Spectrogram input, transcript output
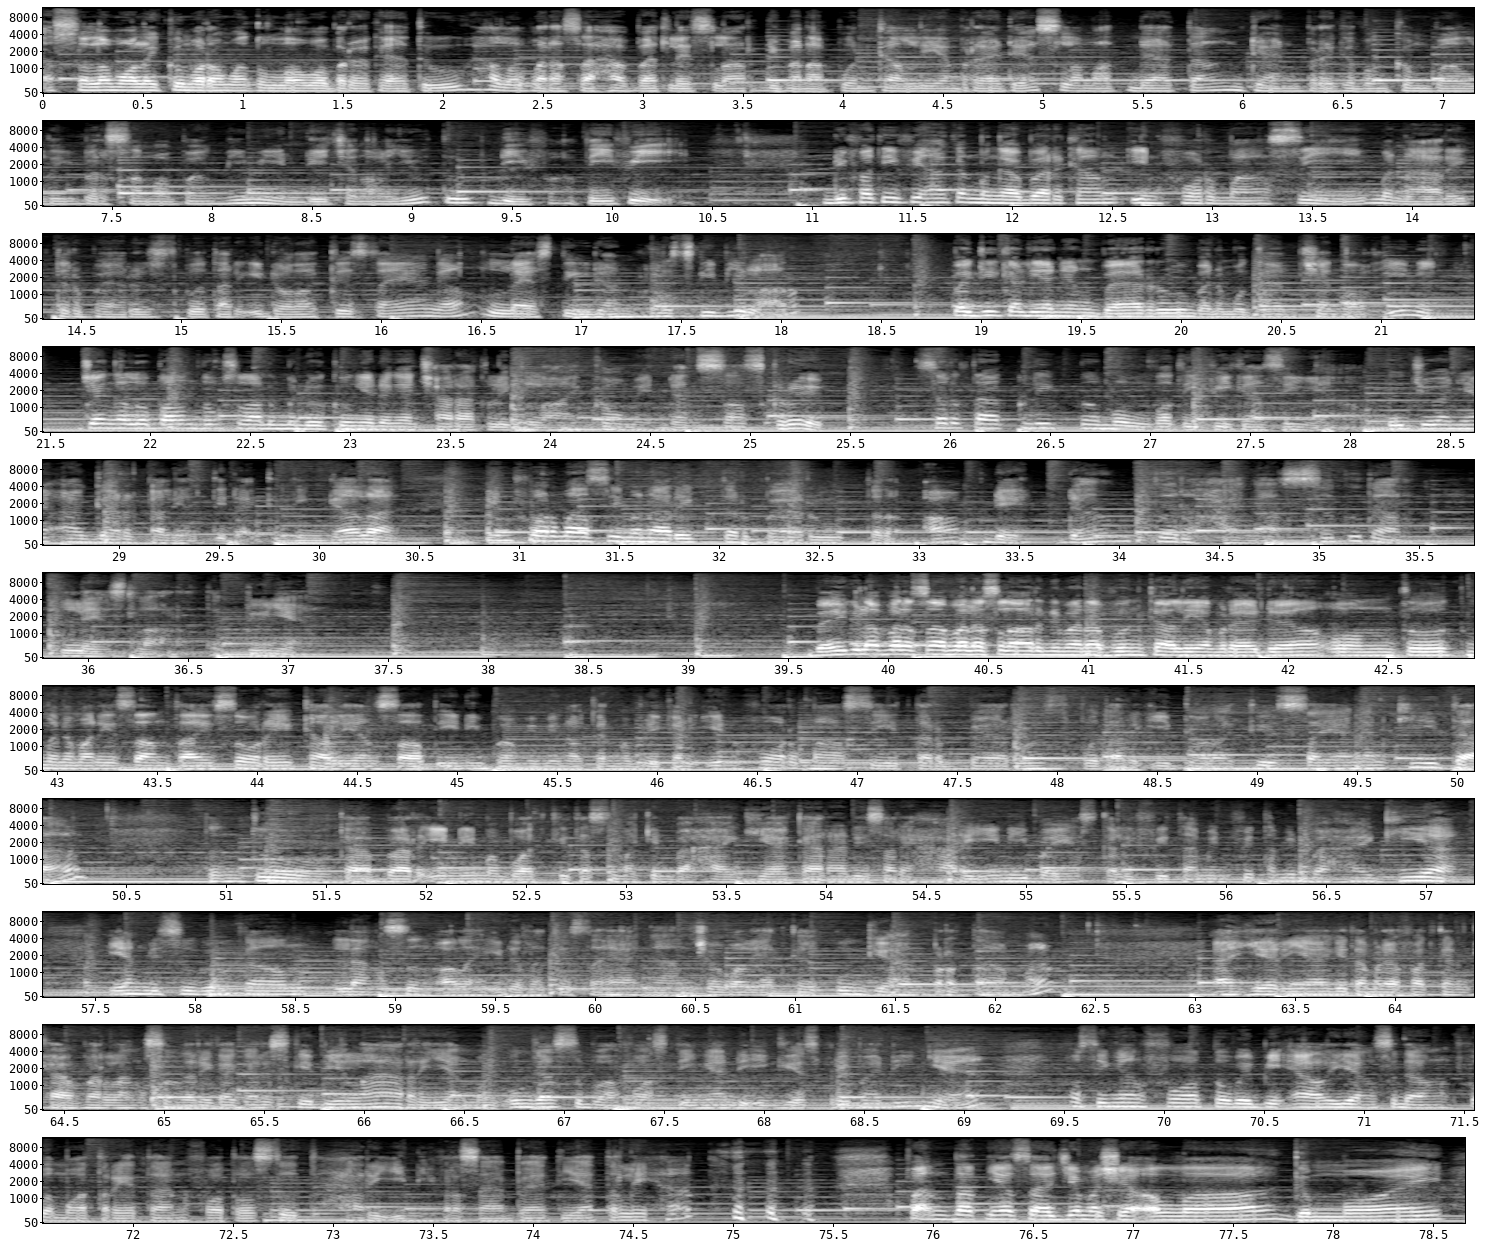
Assalamualaikum warahmatullahi wabarakatuh. Halo para sahabat Leslar di mana pun kalian berada Selamat datang dan bergabung kembali bersama Bang Mimin di channel Youtube Diva TV Diva TV akan mengabarkan informasi menarik terbaru seputar idola kesayangan Lesti dan Rizky Bilar. Bagi kalian yang baru menemukan channel ini Jangan lupa untuk selalu mendukungnya dengan cara klik like, comment, dan subscribe serta klik tombol notifikasinya tujuannya agar kalian tidak ketinggalan informasi menarik terbaru, terupdate, dan terhangat seputar Leslar tentunya. Baiklah para sahabat Leslar di mana pun kalian berada untuk menemani santai sore kalian saat ini Pemimpin akan memberikan informasi terbaru seputar idola kesayangan kita Tentu kabar ini membuat kita semakin bahagia karena di sore hari ini banyak sekali vitamin-vitamin bahagia yang disuguhkan langsung oleh idola kesayangan. Coba lihat ke unggahan pertama. Akhirnya kita mendapatkan kabar langsung dari kakak Rizky Bilar yang mengunggah sebuah postingan di IG pribadinya. Postingan foto BBL yang sedang pemotretan photoshoot hari ini persahabat ya terlihat. Pantatnya saja Masya Allah gemoy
